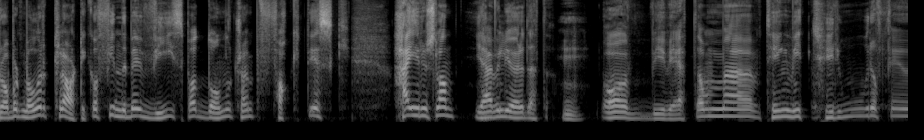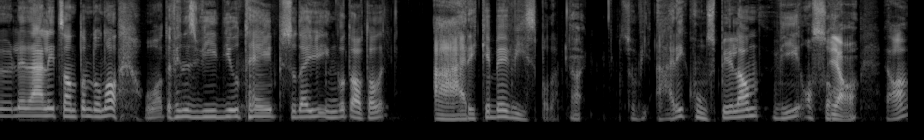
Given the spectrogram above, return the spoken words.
Robert Mueller klarte ikke å finne bevis på at Donald Trump faktisk Hei, Russland, jeg vil gjøre dette. Og vi vet om eh, ting vi tror og føler er litt sant om Donald, og at det finnes videotapes, og det er jo inngått avtaler, er ikke bevis på det. Så vi er i konspiland, vi også. Ja. Ja.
